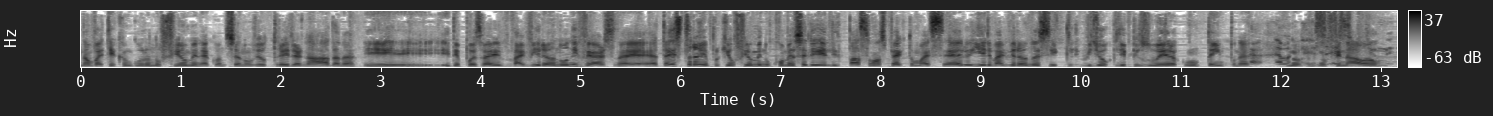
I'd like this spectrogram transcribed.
não vai ter canguru no filme, né? Quando você não vê o trailer, nada, né? E, e depois vai, vai virando o universo, né? É até estranho, porque o filme no começo ele, ele passa um aspecto mais sério e ele vai virando esse cli- videoclipe zoeira com o tempo, né? Ela- no, esse, no esse final, filme,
